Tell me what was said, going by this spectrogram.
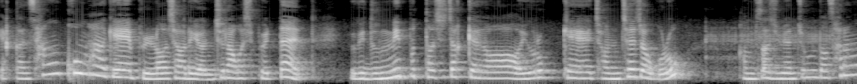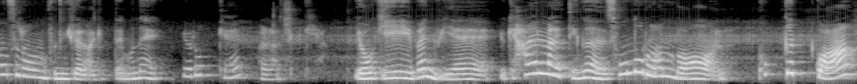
약간 상콤하게 블러셔를 연출하고 싶을 땐 여기 눈 밑부터 시작해서 이렇게 전체적으로 감싸주면 좀 더 사랑스러운 분위기가 나기 때문에 이렇게 발라줄게요. 여기 맨 위에 여기 하이라이팅은 손으로 한번 코끝과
